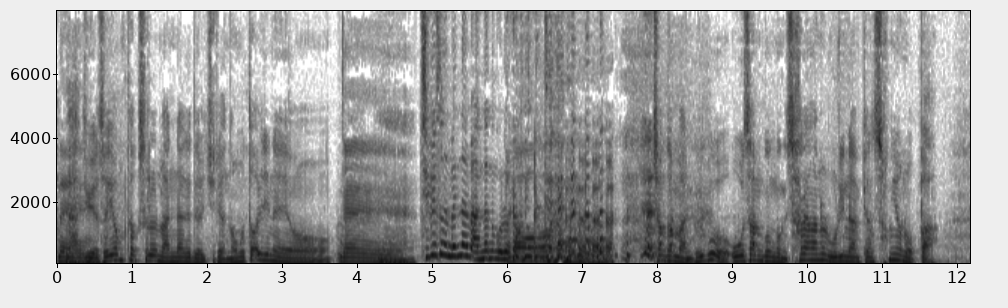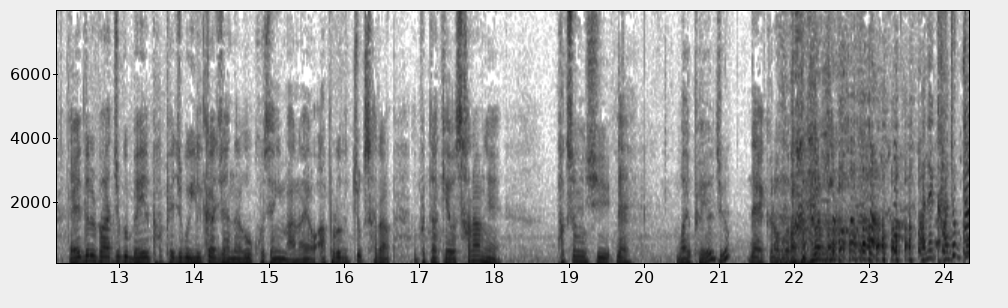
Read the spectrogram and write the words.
네. 라디오에서 영턱스를 만나게 될 줄이야 너무 떨리네요. 네. 네. 집에서는 맨날 만나는 걸로 알고 있는데. 잠깐만 그리고 5300 사랑하는 우리 남편 성현 오빠. 애들 봐주고 매일 밥 해주고 일까지 하느라고 고생이 많아요. 앞으로도 쭉 사랑 부탁해요. 사랑해. 박성현 씨. 네. 와이프예요 지금? 네 그런 거 같아요. 아니 가족들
